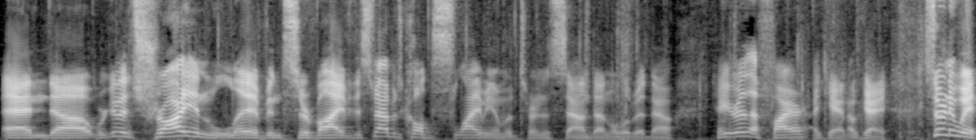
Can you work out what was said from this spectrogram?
and uh, we're gonna try and live and survive. This map is called Slimy. I'm gonna turn the sound down a little bit now. Can you get rid of that fire? I can't. Okay. So anyway,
